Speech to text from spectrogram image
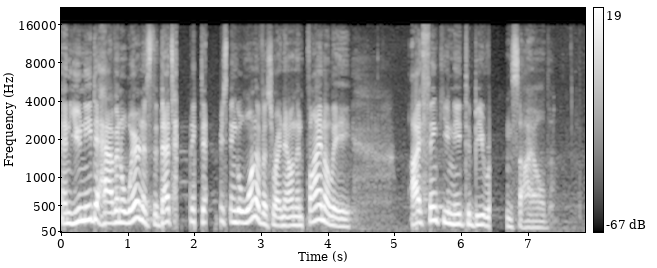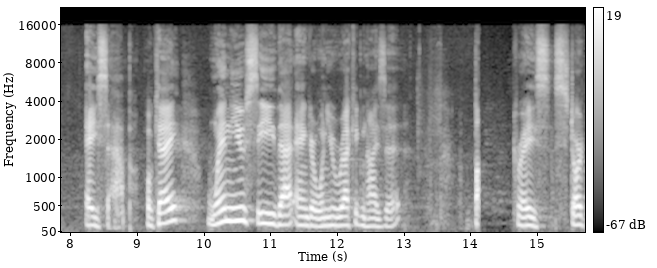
and you need to have an awareness that that's happening to every single one of us right now. And then finally, I think you need to be reconciled ASAP. Okay, when you see that anger, when you recognize it, by grace, start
